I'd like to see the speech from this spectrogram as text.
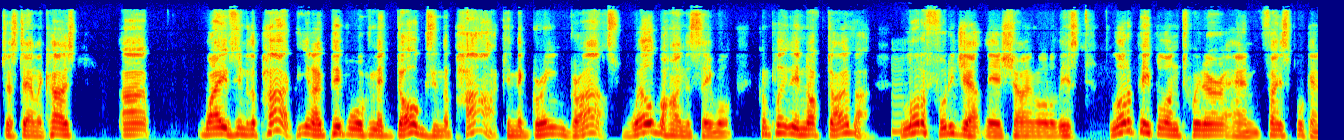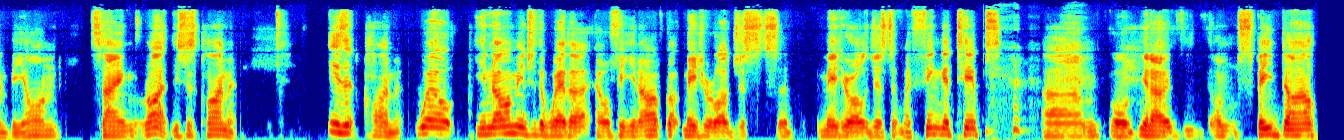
just down the coast, uh, waves into the park. You know, people walking their dogs in the park in the green grass, well behind the seawall, completely knocked over. Mm. A lot of footage out there showing all of this. A lot of people on Twitter and Facebook and beyond saying, right, this is climate. Is it climate? Well, you know, I'm into the weather, Elfy. You know, I've got meteorologists, uh, meteorologists at my fingertips, um, or you know, on speed dial.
